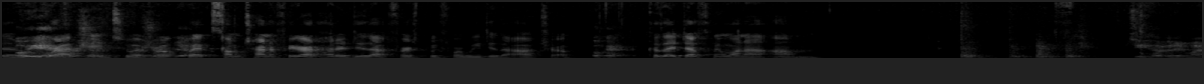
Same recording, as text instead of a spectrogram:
to oh, yeah, wrap sure, into it sure, real yeah. quick. So I'm trying to figure out how to do that first before we do the outro. Okay. Because I definitely want to. Um, do you have it in mind, or did you forget it?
